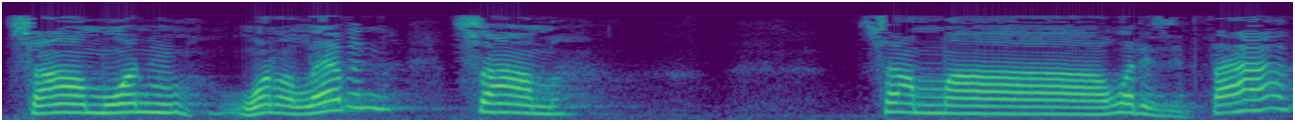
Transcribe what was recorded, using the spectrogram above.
Psalm 1, 111, Psalm, Psalm, uh, what is it, 5?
